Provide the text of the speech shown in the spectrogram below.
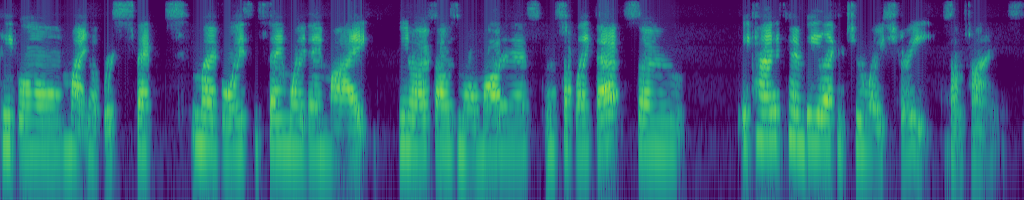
people might not respect my voice the same way they might, you know, if I was more modest and stuff like that. So it kind of can be like a two way street sometimes.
